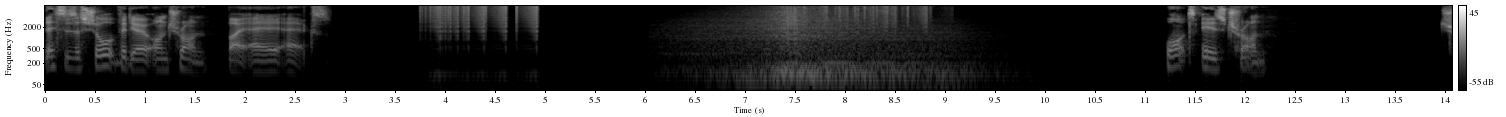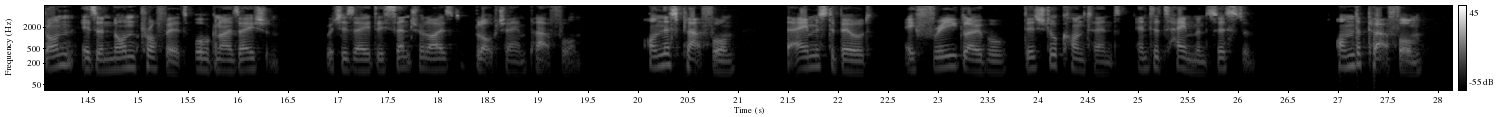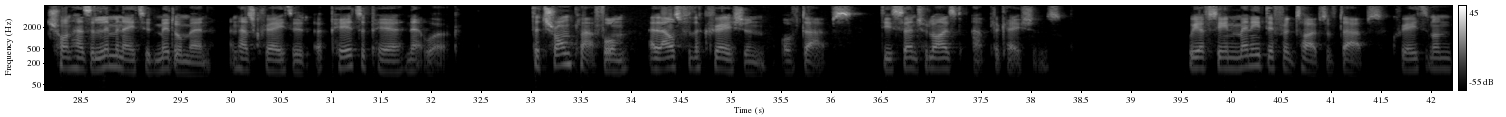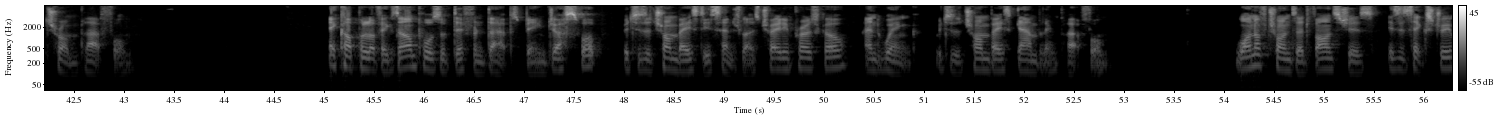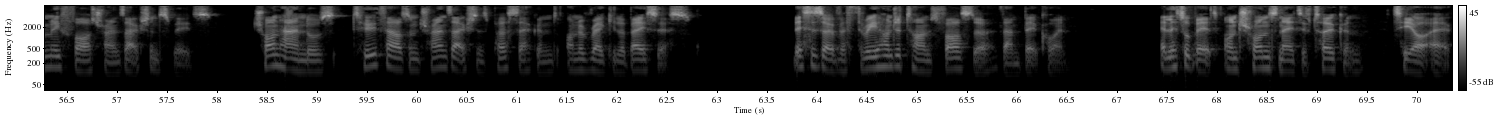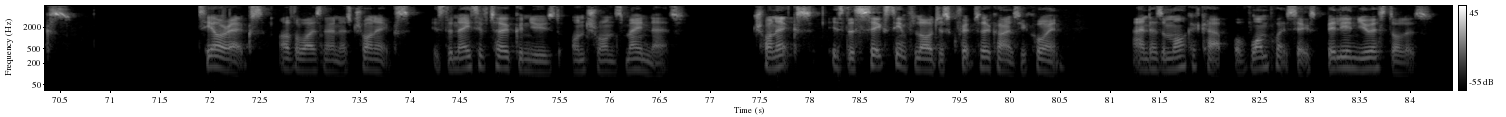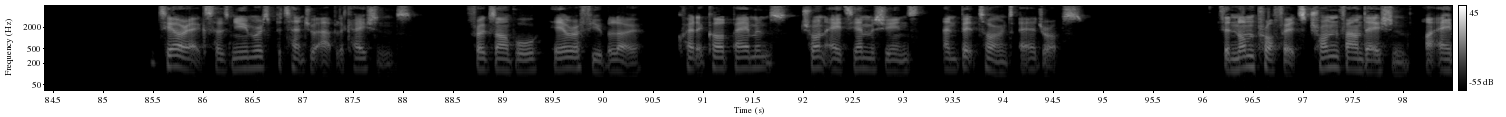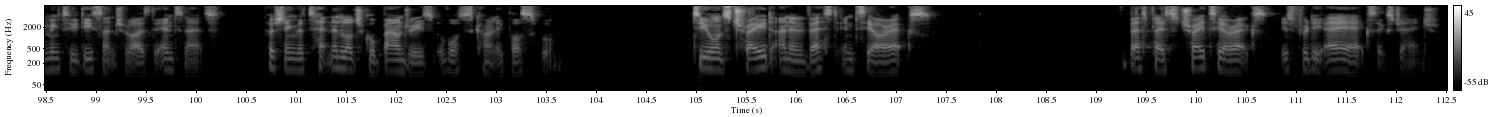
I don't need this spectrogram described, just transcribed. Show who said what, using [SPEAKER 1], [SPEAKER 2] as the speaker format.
[SPEAKER 1] This is a short video on Tron by AAX. What is Tron? Tron is a non-profit organization which is a decentralized blockchain platform. On this platform, the aim is to build a free global digital content entertainment system. On the platform, Tron has eliminated middlemen and has created a peer-to-peer network. The Tron platform allows for the creation of dApps, decentralized applications. We have seen many different types of dApps created on the Tron platform. A couple of examples of different dApps being JustSwap, which is a Tron-based decentralized trading protocol, and Wing, which is a Tron-based gambling platform. One of Tron's advantages is its extremely fast transaction speeds. Tron handles two thousand transactions per second on a regular basis. This is over three hundred times faster than Bitcoin. A little bit on Tron's native token, TRX. TRX, otherwise known as Tronix, is the native token used on Tron's mainnet. Tronix is the sixteenth largest cryptocurrency coin and has a market cap of one point six billion US dollars. TRX has numerous potential applications, for example, here are a few below: credit card payments, Tron ATM machines, and BitTorrent airdrops. The non-profit Tron Foundation are aiming to decentralize the internet, pushing the technological boundaries of what is currently possible. Do you want to trade and invest in TRX? The best place to trade TRX is through the AAX exchange.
